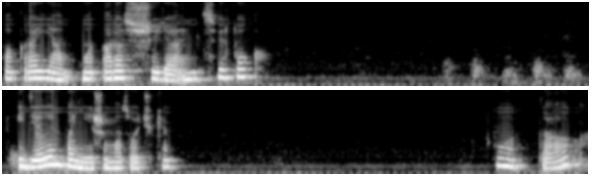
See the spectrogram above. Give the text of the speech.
По краям мы расширяем цветок и делаем пониже мазочки. Вот так.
